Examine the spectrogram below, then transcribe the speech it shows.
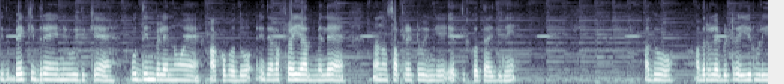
ಇದು ಬೇಕಿದ್ದರೆ ನೀವು ಇದಕ್ಕೆ ಉದ್ದಿನ ಬೇಳೆನೂ ಹಾಕೋಬೋದು ಇದೆಲ್ಲ ಫ್ರೈ ಆದಮೇಲೆ ನಾನು ಸಪ್ರೇಟು ಹಿಂಗೆ ಎತ್ತಿಕ್ಕೋತಾ ಇದ್ದೀನಿ. ಅದು ಅದರಲ್ಲೇ ಬಿಟ್ಟರೆ ಈರುಳ್ಳಿ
